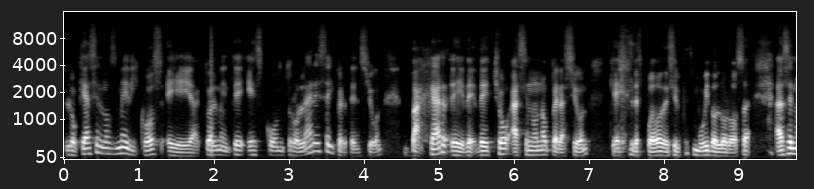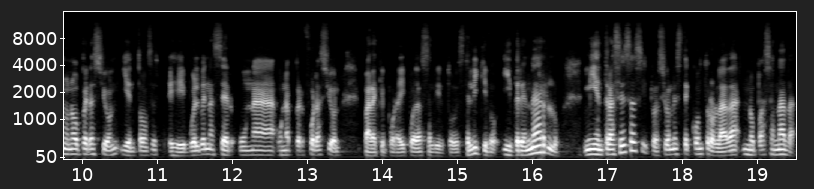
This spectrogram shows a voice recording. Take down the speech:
lo que hacen los médicos eh, actualmente es controlar esa hipertensión, bajar, eh, de, hecho, hacen una operación que les puedo decir que es muy dolorosa, hacen una operación y entonces eh, vuelven a hacer una, una perforación para que por ahí pueda salir todo este líquido y drenarlo. Mientras esa situación esté controlada, no pasa nada,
